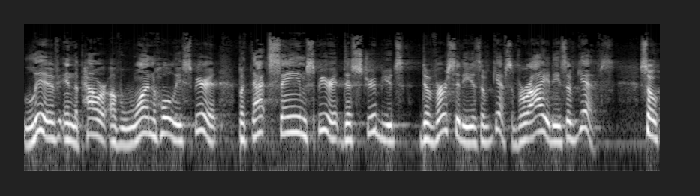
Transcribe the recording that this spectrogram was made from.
live in the power of one Holy Spirit, but that same Spirit distributes diversities of gifts, varieties of gifts. So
